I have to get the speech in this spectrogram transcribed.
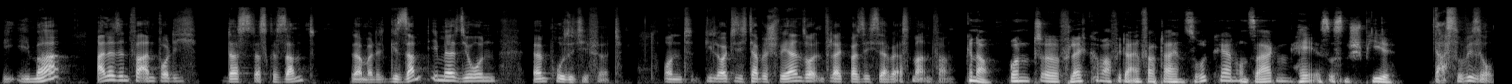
wie immer, alle sind verantwortlich, dass das Gesamt, sagen wir, die Gesamtimmersion ähm, positiv wird. Und die Leute, die sich da beschweren, sollten vielleicht bei sich selber erstmal anfangen. Genau. Und äh, vielleicht können wir auch wieder einfach dahin zurückkehren und sagen, hey, es ist ein Spiel. Das sowieso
